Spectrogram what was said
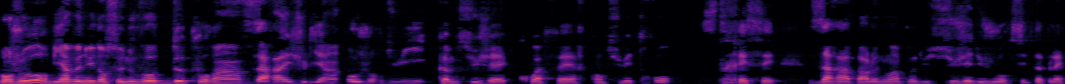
Bonjour, bienvenue dans ce nouveau 2 pour 1, Zara et Julien. Aujourd'hui, comme sujet, quoi faire quand tu es trop stressé? Zara, parle-nous un peu du sujet du jour, s'il te plaît.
